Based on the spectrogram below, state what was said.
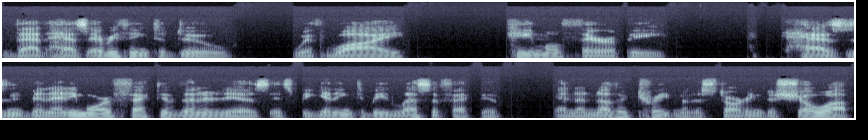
that has everything to do with why chemotherapy hasn't been any more effective than it is. It's beginning to be less effective, and another treatment is starting to show up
